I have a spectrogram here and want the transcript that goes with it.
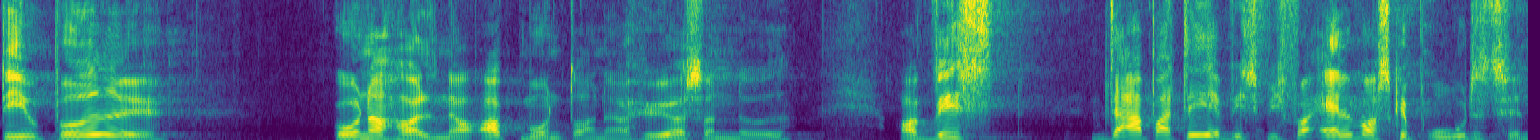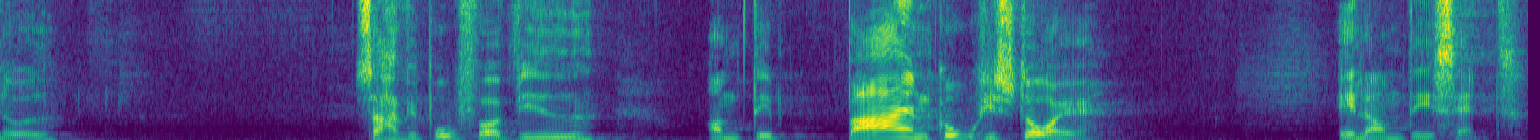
Det er jo både underholdende og opmuntrende at høre sådan noget. Og hvis der er bare det, at hvis vi for alvor skal bruge det til noget, så har vi brug for at vide, om det bare er en god historie, eller om det er sandt.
